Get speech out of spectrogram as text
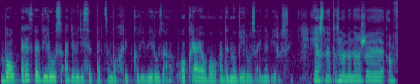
bol RSV vírus a 90% bol chrypkový vírus a okrajovo adenovírus a iné vírusy. Jasné, to znamená, že v...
